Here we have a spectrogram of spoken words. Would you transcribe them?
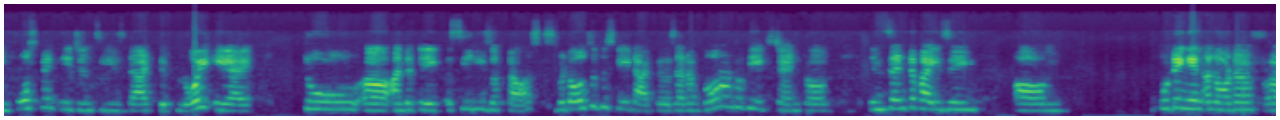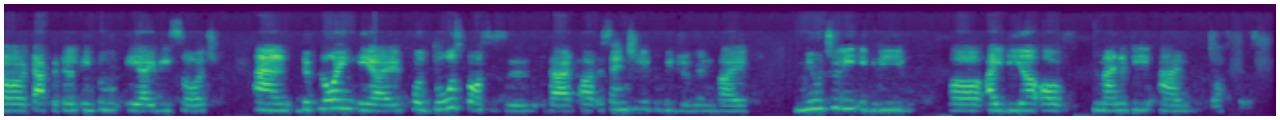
enforcement agencies that deploy AI to uh, undertake a series of tasks, but also the state actors that have gone on to the extent of incentivizing, um, putting in a lot of uh, capital into AI research and deploying AI for those processes that are essentially to be driven by mutually agreed uh, idea of humanity and justice.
